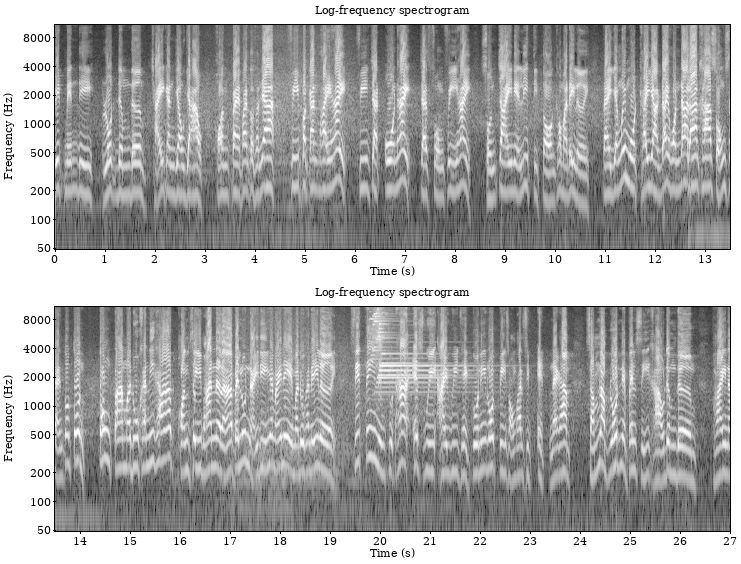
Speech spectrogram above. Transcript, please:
ฟิตเมนต์ดี รถเดิมๆ ใช้กันยาวๆผ่อน8,000ต่อสัญญา ฟรีประกันภัยให้ ฟรีจัดโอนให้ จัดส่งฟรีให้ สนใจเนี่ยรีบติดต่อเข้ามาได้เลย แต่ยังไม่หมด ใครอยากได้ Honda ราคา200,000 ต้นๆ ต้องตามมาดูคันนี้ครับผ่อน4,000น่ะเหรอเป็นรุ่นไหนดีใช่ไหมนี่ มาดูคันนี้เลย City 1.5 SV iV Tech ตัวนี้รถปี 2011 นะครับสำหรับรถเนี่ยเป็นสีขาวเดิมๆ ภายใน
